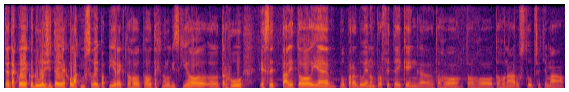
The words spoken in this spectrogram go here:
to je takový jako důležitý jako lakmusový papírek toho, toho technologického uh, trhu, jestli tady to je opravdu jenom profit taking uh, toho, toho, toho nárůstu před těma,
